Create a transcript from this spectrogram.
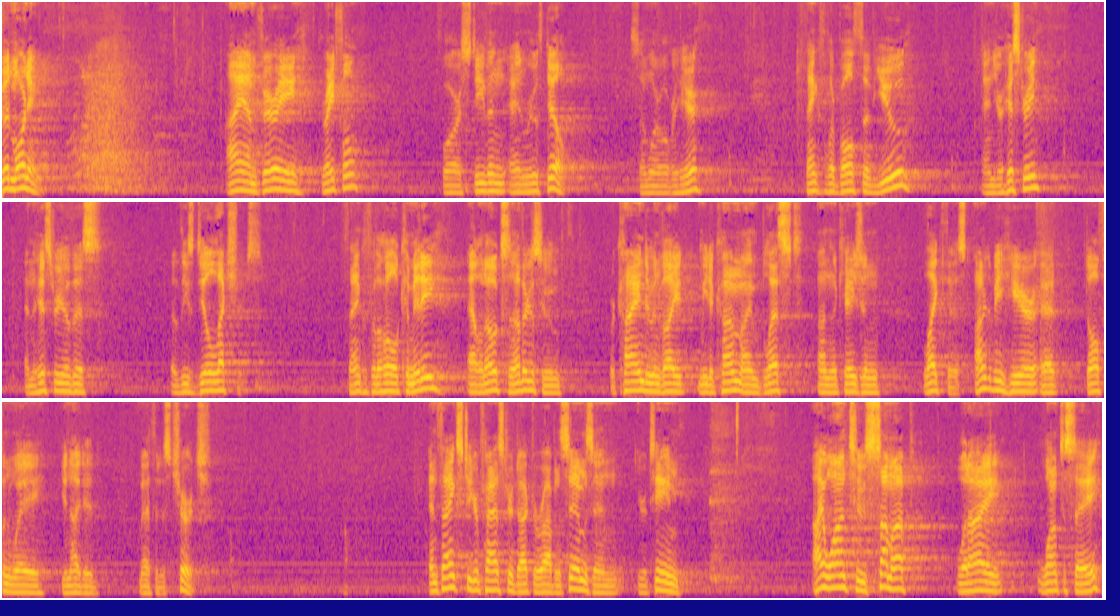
Good morning. I am very grateful for Stephen and Ruth Dill, somewhere over here. Thankful for both of you and your history and the history of this of these Dill lectures. Thankful for the whole committee, Alan Oakes and others who were kind to invite me to come. I'm blessed on an occasion like this. Honored to be here at Dauphin Way United Methodist Church. And thanks to your pastor, Dr. Robin Sims, and your team, I want to sum up what I want to say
